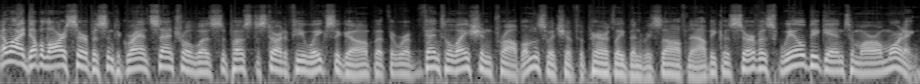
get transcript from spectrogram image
LIRR service into Grand Central was supposed to start a few weeks ago, but there were ventilation problems, which have apparently been resolved now because service will begin tomorrow morning,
